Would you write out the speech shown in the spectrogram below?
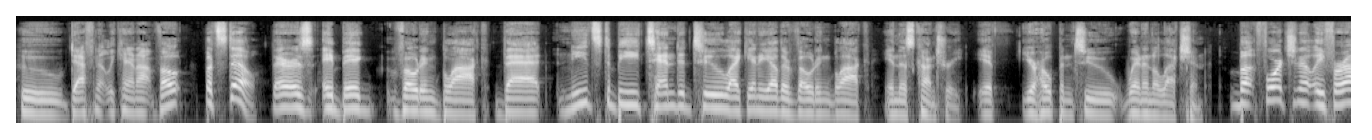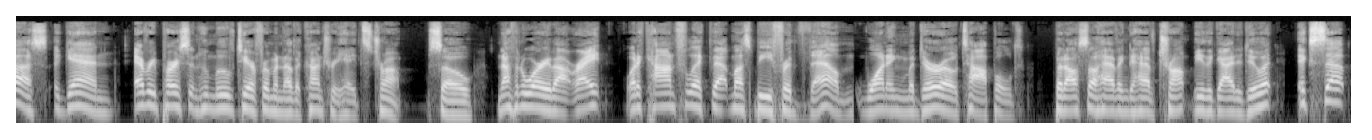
who definitely cannot vote. But still, there's a big voting block that needs to be tended to like any other voting block in this country if you're hoping to win an election. But fortunately for us, again, every person who moved here from another country hates Trump. So nothing to worry about, right? What a conflict that must be for them wanting Maduro toppled, but also having to have Trump be the guy to do it. Except,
